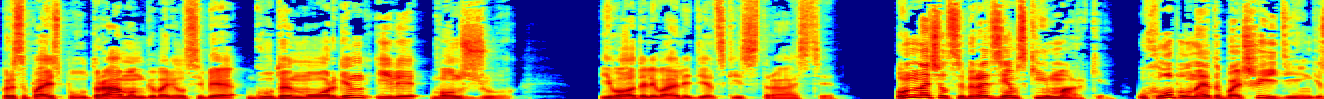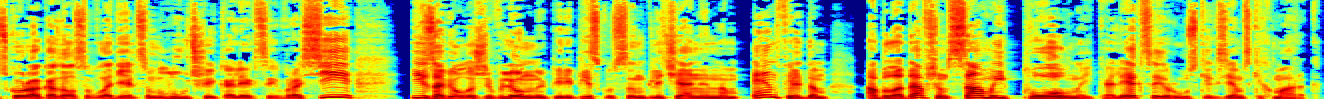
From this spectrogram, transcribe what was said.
Просыпаясь по утрам, он говорил себе «guten Morgen» или «bonjour». Его одолевали детские страсти. Он начал собирать земские марки, ухлопал на это большие деньги, скоро оказался владельцем лучшей коллекции в России и завел оживленную переписку с англичанином Энфильдом, обладавшим самой полной коллекцией русских земских марок.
